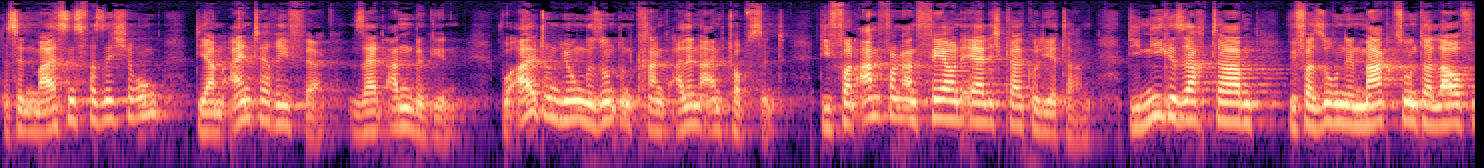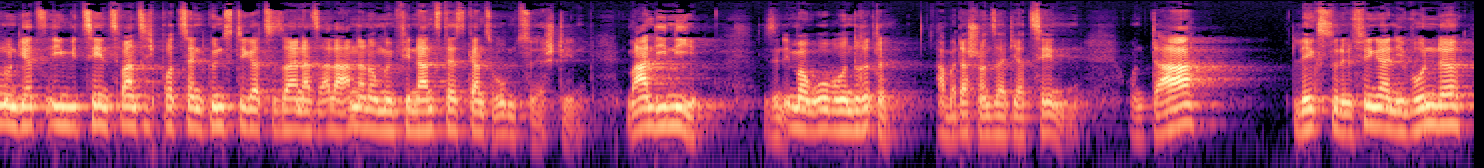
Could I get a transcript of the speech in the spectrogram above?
Das sind meistens Versicherungen, die haben ein Tarifwerk seit Anbeginn, wo alt und jung, gesund und krank alle in einem Topf sind, die von Anfang an fair und ehrlich kalkuliert haben, die nie gesagt haben, wir versuchen den Markt zu unterlaufen und jetzt irgendwie 10, 20 Prozent günstiger zu sein als alle anderen, um im Finanztest ganz oben zu erstehen. Waren die nie. Die sind immer im oberen Drittel, aber das schon seit Jahrzehnten. Und da legst du den Finger in die Wunde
